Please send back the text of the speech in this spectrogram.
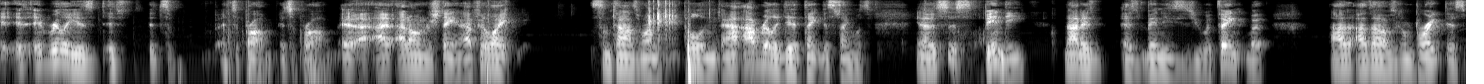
it, it really is it's it's a it's a problem. It's a problem. I, I, I don't understand. I feel like sometimes when I'm pulling, I, I, really did think this thing was, you know, this is bendy, not as as bendy as you would think, but I, I thought I was to break this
